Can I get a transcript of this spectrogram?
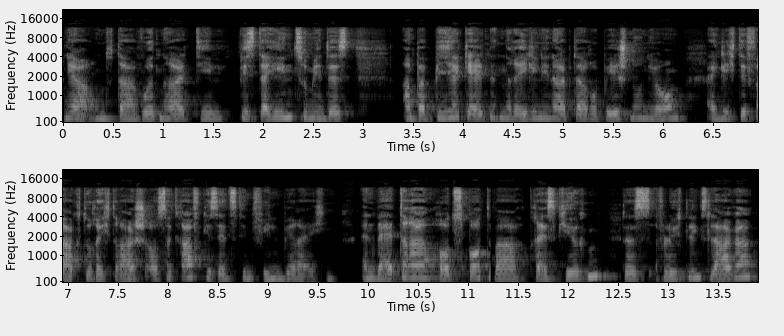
Ja, und da wurden halt die bis dahin zumindest am Papier geltenden Regeln innerhalb der Europäischen Union eigentlich de facto recht rasch außer Kraft gesetzt in vielen Bereichen. Ein weiterer Hotspot war Dreiskirchen, das Flüchtlingslager,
